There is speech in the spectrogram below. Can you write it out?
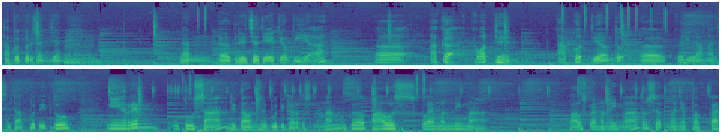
tabut perjanjian ini. Hmm. Dan eh, gereja di Ethiopia eh, agak keweden, takut dia untuk eh, kehilangan si tabut itu ngirim utusan di tahun 1306 ke Paus Clement V. Paus Clement V terus menyebabkan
